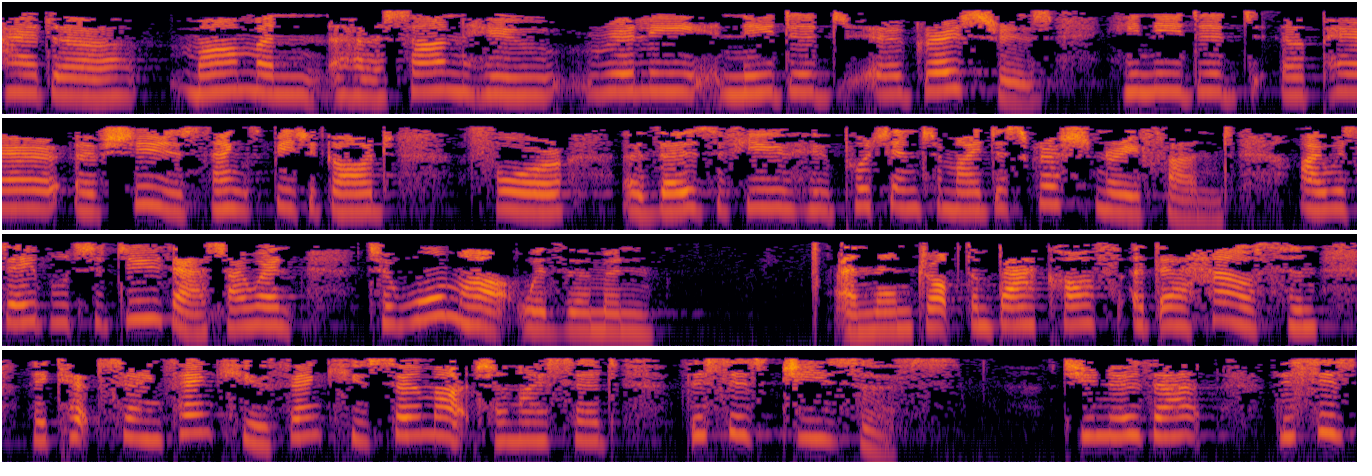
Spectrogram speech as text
I had a mom and her son who really needed uh, groceries. He needed a pair of shoes. Thanks be to God for uh, those of you who put into my discretionary fund. I was able to do that. I went to Walmart with them and and then dropped them back off at their house and they kept saying thank you thank you so much and i said this is jesus do you know that? This is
